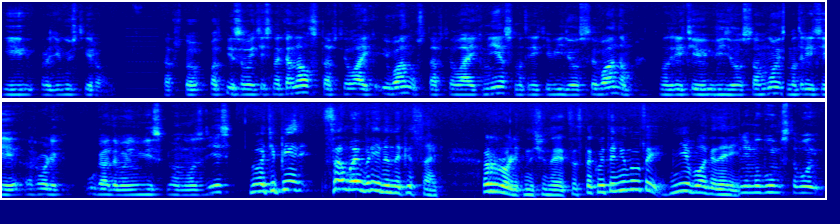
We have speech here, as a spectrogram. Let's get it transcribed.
и продегустировать. Так что подписывайтесь на канал, ставьте лайк Ивану, ставьте лайк мне, смотрите видео с Иваном, смотрите видео со мной, смотрите ролик «Угадываем виски», он вот здесь. Ну а теперь самое время написать. Ролик начинается с такой-то минуты, не благодарить. И мы будем с тобой,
